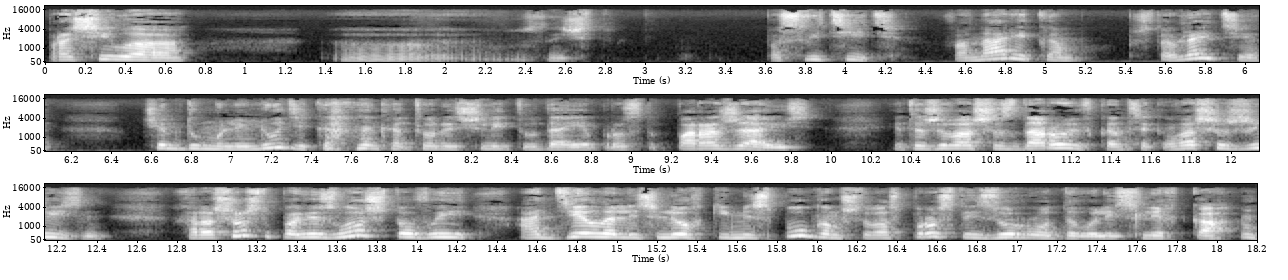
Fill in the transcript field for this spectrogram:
просила, э, значит, посветить фонариком. Представляете? Чем думали люди, которые шли туда. Я просто поражаюсь. Это же ваше здоровье, в конце концов, ваша жизнь. Хорошо, что повезло, что вы отделались легким испугом, что вас просто изуродовали слегка.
